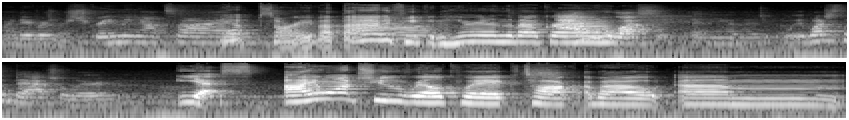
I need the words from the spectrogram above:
My neighbors are screaming outside. Yep, sorry about that. If you can Um, hear it in the background. I haven't watched any other. We watched The Bachelor. Yes, I want to real quick talk about. Um,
